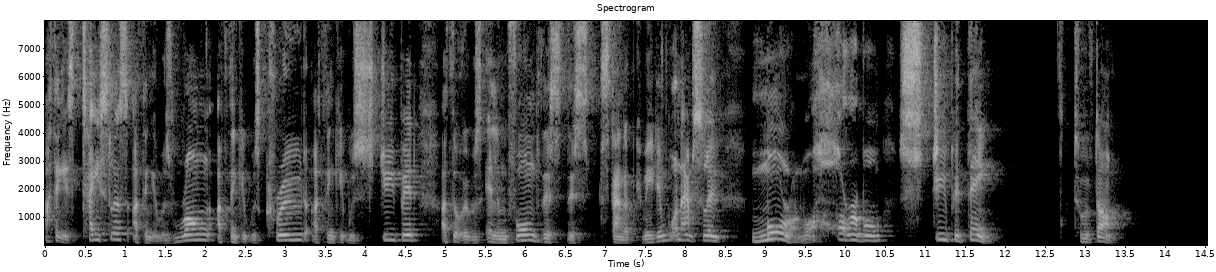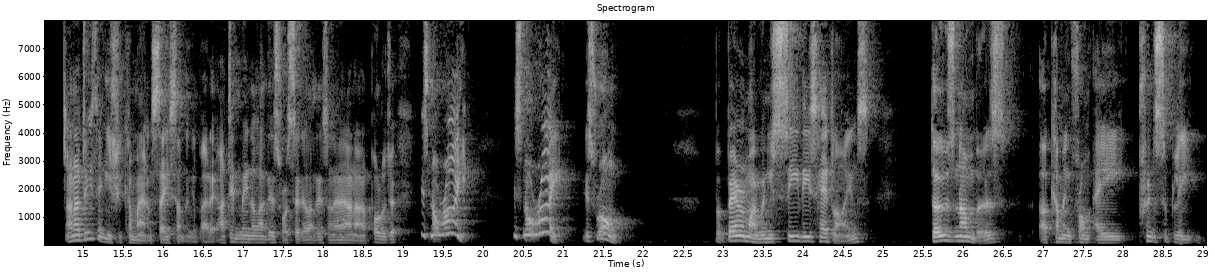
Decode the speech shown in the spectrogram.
I think it's tasteless. I think it was wrong. I think it was crude. I think it was stupid. I thought it was ill informed, this, this stand up comedian. What an absolute moron. What a horrible, stupid thing to have done. And I do think you should come out and say something about it. I didn't mean it like this, or I said it like this, and I, and I apologize. It's not right. It's not right. It's wrong. But bear in mind, when you see these headlines, those numbers are coming from a principally,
